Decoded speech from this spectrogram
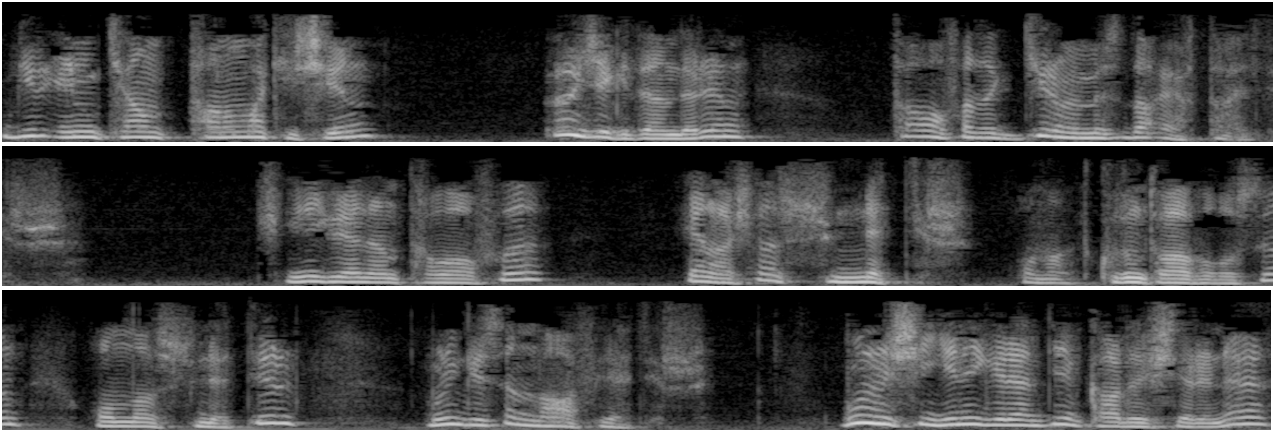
bir imkan tanımak için önce gidenlerin tavafa da girmemesi daha eftaldir. Çünkü yeni girenlerin tavafı en aşağı sünnettir. Ona kudum tavafı olsun. Onlar sünnettir. Bunun gerisi nafiledir. Bunun için yeni gelen din kardeşlerine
